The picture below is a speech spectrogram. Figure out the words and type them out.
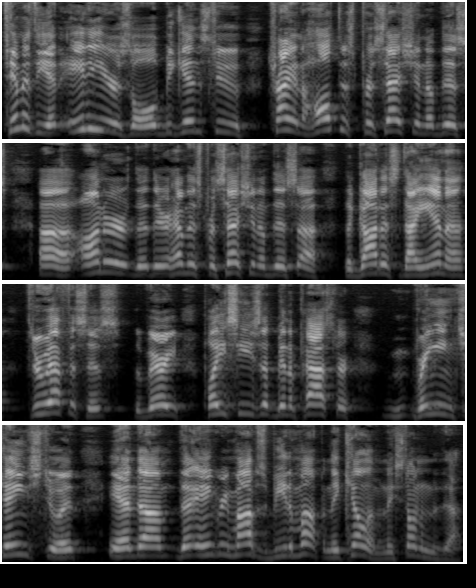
Timothy, at 80 years old, begins to try and halt this procession of this uh, honor. They're having this procession of this, uh, the goddess Diana through Ephesus, the very place he's been a pastor, bringing change to it. And um, the angry mobs beat him up and they kill him and they stone him to death.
